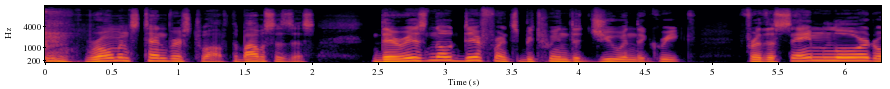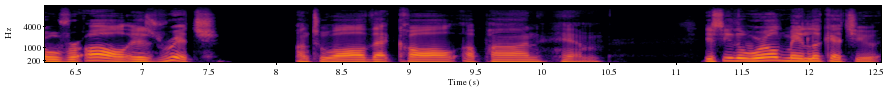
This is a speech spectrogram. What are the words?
Romans 10, verse 12. The Bible says this There is no difference between the Jew and the Greek, for the same Lord over all is rich unto all that call upon him. You see, the world may look at you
